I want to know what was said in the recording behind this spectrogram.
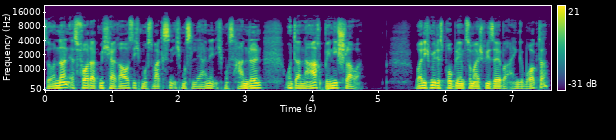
sondern es fordert mich heraus, ich muss wachsen, ich muss lernen, ich muss handeln und danach bin ich schlauer. Weil ich mir das Problem zum Beispiel selber eingebrockt habe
